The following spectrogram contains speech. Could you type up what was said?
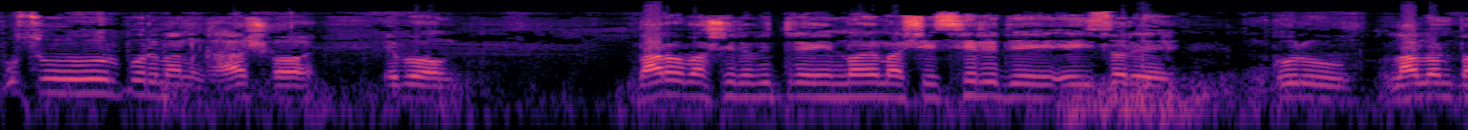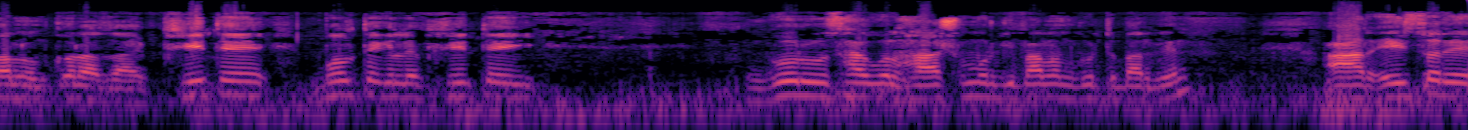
প্রচুর পরিমাণ ঘাস হয় এবং বারো মাসের ভিতরে এই নয় মাসে ছেড়ে দিয়ে এই চরে গরু লালন পালন করা যায়। ফ্রিতে, বলতে গেলে ফ্রিতেই গরু, ছাগল, হাঁস, মুরগি পালন করতে পারবেন। আর এই চরে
